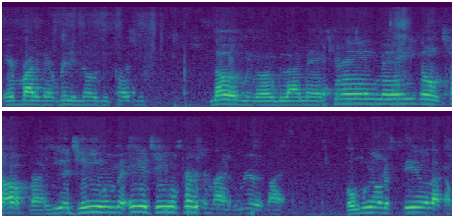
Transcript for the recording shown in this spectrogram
everybody that really knows me personally knows me gonna be like, man, Kane, man, he gonna talk. Like he a genuine, he a genuine person. Like real, like. But when we on the field, like I'm,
